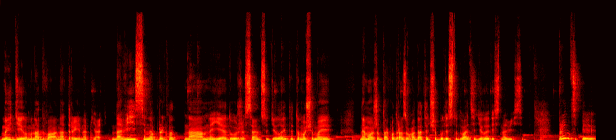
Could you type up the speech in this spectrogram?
ми ділимо на 2, на 3, на 5. На 8, наприклад, нам не є дуже сенсу ділити, тому що ми не можемо так одразу вгадати, чи буде 120 ділитись на 8. В принципі,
